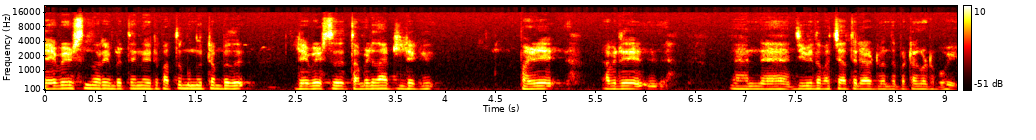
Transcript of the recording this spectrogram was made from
ലേബേഴ്സ് എന്ന് പറയുമ്പോഴത്തേന് ഒരു പത്ത് മുന്നൂറ്റമ്പത് ലേബേഴ്സ് തമിഴ്നാട്ടിലേക്ക് പഴയ അവർ പിന്നെ ജീവിത പശ്ചാത്തലമായിട്ട് ബന്ധപ്പെട്ട് അങ്ങോട്ട് പോയി.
